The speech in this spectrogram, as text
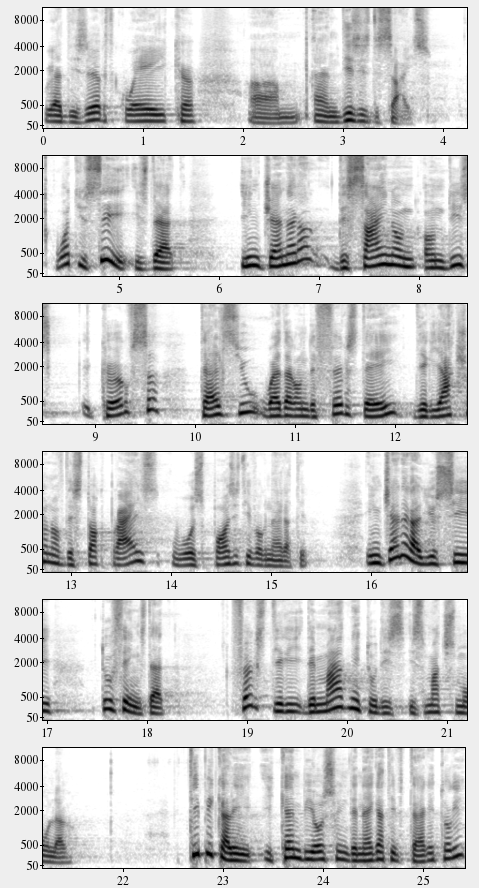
we had this earthquake, um, and this is the size. What you see is that, in general, the sign on, on these curves tells you whether on the first day the reaction of the stock price was positive or negative. In general, you see two things that first, the, the magnitude is, is much smaller. Typically, it can be also in the negative territory,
